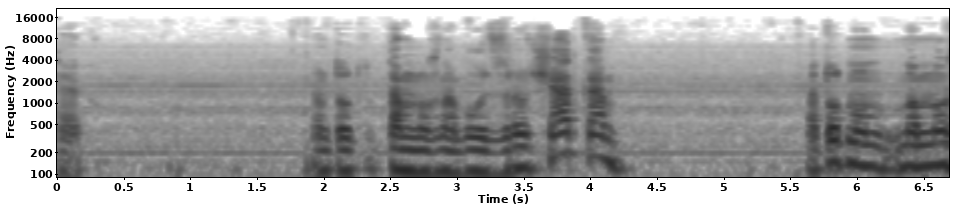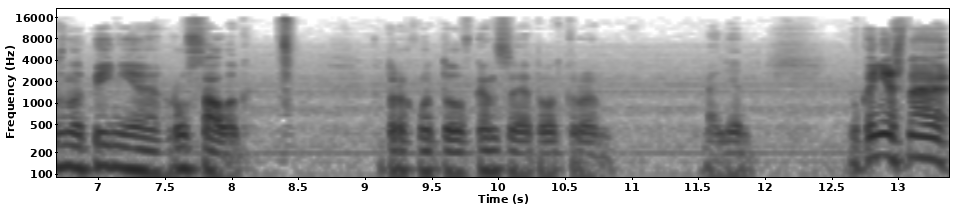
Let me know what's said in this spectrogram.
Так, нам, тут, там нужна будет взрывчатка. А тут ну, нам нужно пение русалок, которых мы то в конце этого откроем. Блин. Ну, конечно...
